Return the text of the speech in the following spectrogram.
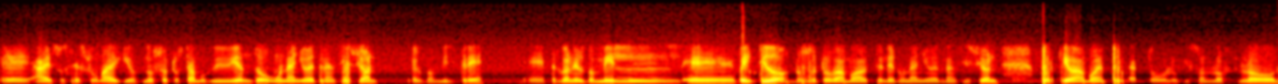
Eh, a eso se suma de que nosotros estamos viviendo un año de transición, el 2003, eh, perdón, el 2022. Nosotros vamos a tener un año de transición porque vamos a empezar todo lo que son los, los,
